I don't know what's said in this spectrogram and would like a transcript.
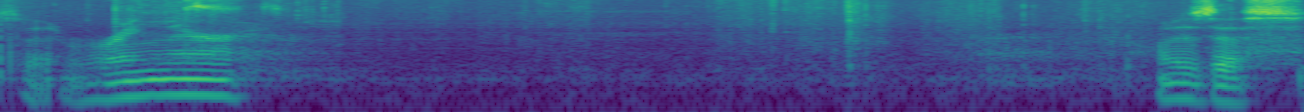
Is that ring there? What is this?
